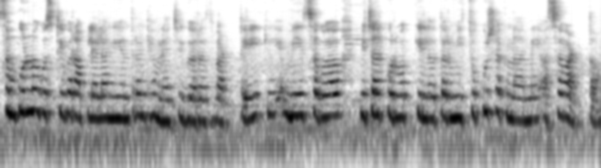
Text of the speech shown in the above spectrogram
संपूर्ण गोष्टीवर आपल्याला नियंत्रण ठेवण्याची गरज वाटते की मी सगळं विचारपूर्वक केलं तर मी चुकू शकणार नाही असं वाटतं.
